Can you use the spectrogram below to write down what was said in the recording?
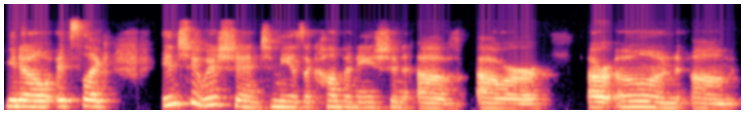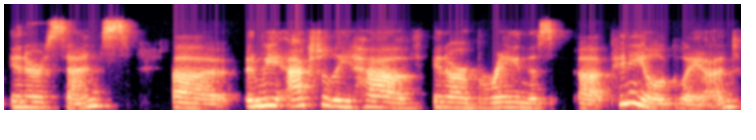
You know it's like intuition to me is a combination of our our own um, inner sense uh, and we actually have in our brain this uh, pineal gland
